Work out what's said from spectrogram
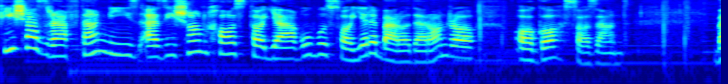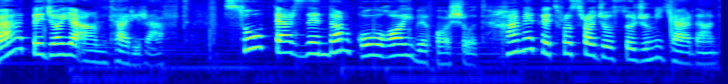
پیش از رفتن نیز از ایشان خواست تا یعقوب و سایر برادران را آگاه سازند. بعد به جای امتری رفت. صبح در زندان قوقایی به پا شد. همه پتروس را جستجو می کردند.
